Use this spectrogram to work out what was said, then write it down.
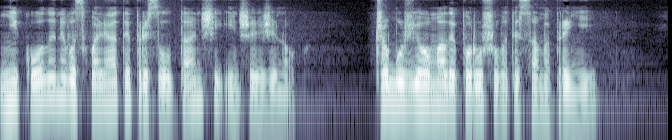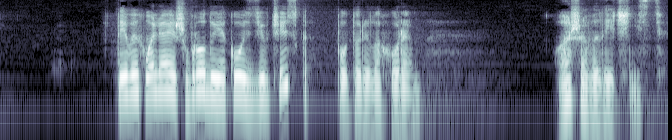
ніколи не восхваляти при султанші інших жінок. Чому ж його мали порушувати саме при ній? Ти вихваляєш вроду якогось дівчиська? повторила хорем. Ваша величність,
